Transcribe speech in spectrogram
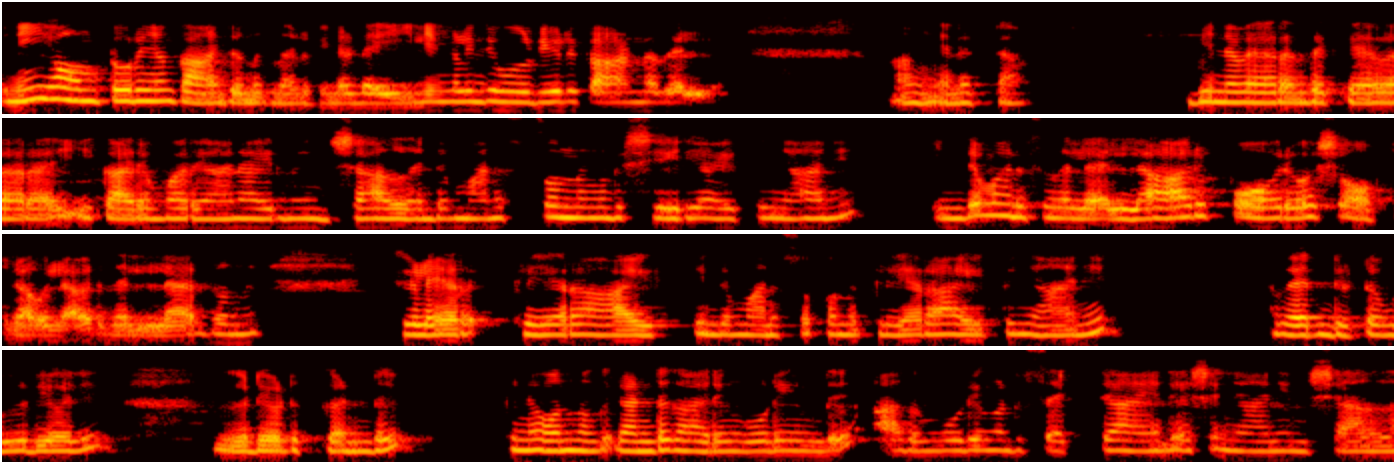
പിന്നെ ഈ ഹോം ടൂർ ഞാൻ കാണിച്ചു തന്നിട്ടുണ്ട് പിന്നെ ഡെയിലി നിങ്ങൾ എന്റെ വീഡിയോയിൽ കാണുന്നതല്ലേ? അങ്ങനെ ട്ടാ പിന്നെ വേറെ എന്തൊക്കെയാ? വേറെ ഈ കാര്യം പറയാനായിരുന്നു. ഇൻഷാല്ല എന്റെ മനസ്സൊന്നും കൂടി ശരിയായിട്ട് ഞാൻ എന്റെ മനസ്സെന്നല്ല എല്ലാവരും ഇപ്പോൾ ഓരോ ഷോക്കിലാവില്ല അവരുടെ എല്ലാവരും ഒന്ന് ക്ലിയർ ക്ലിയർ ആയിട്ട് എന്റെ മനസ്സൊക്കെ ഒന്ന് ക്ലിയർ ആയിട്ട് ഞാൻ വരണ്ടിട്ട വീഡിയോയിൽ വീഡിയോ എടുക്കുന്നുണ്ട് പിന്നെ ഒന്ന് രണ്ട് കാര്യം കൂടി ഉണ്ട്. അതും കൂടി അങ്ങോട്ട് സെറ്റ് ആയതിന് ശേഷം ഞാൻ ഇൻഷാല്ല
